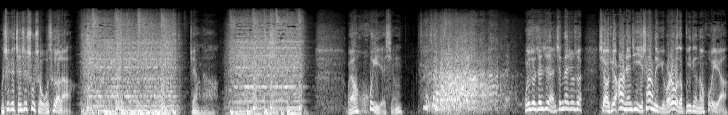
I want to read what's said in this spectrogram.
我这个真是束手无策了。这样的啊，我要会也行。我跟你说，真是现在就是小学二年级以上的语文，我都不一定能会呀。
